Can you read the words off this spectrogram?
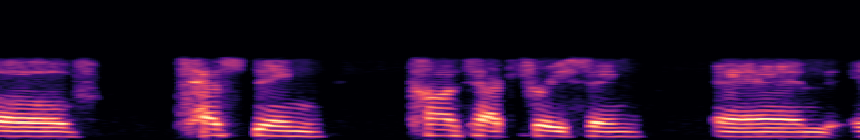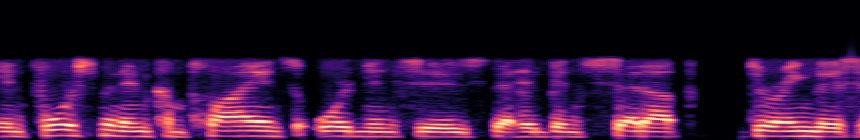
of testing, contact tracing, and enforcement and compliance ordinances that had been set up during this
